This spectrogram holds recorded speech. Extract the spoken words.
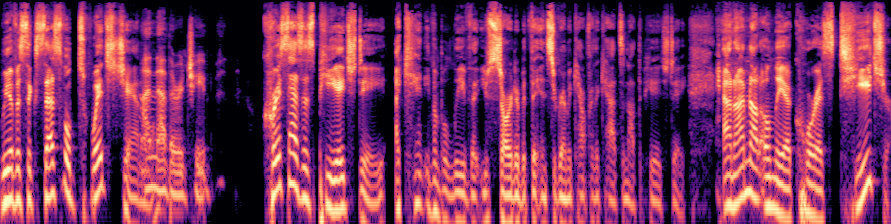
We have a successful Twitch channel. Another achievement. Chris has his PhD. I can't even believe that you started with the Instagram account for the cats and not the PhD. And I'm not only a chorus teacher,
